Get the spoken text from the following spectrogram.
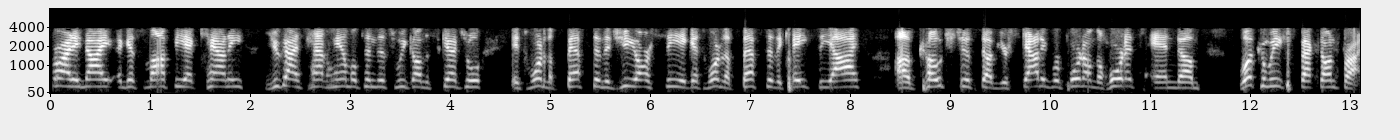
Friday night against Lafayette County. You guys have Hamilton this week on the schedule. It's one of the best in the GRC against one of the best in the KCI. Uh, Coach, just of uh, your scouting report on the Hornets, and um, what can we expect on Friday?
